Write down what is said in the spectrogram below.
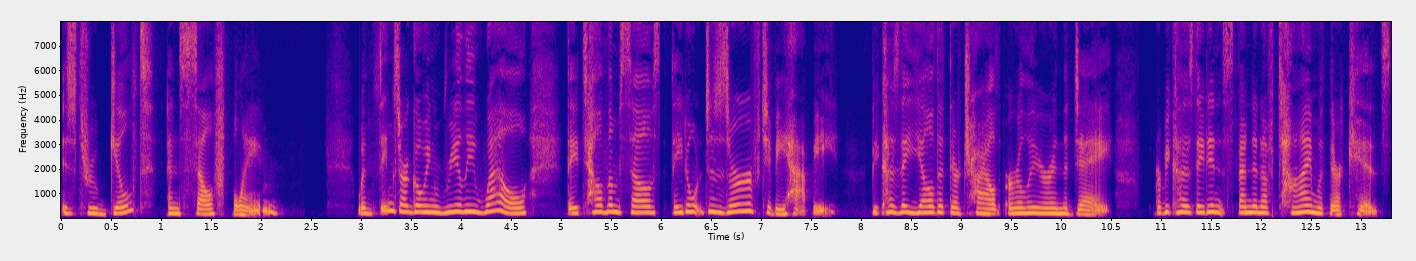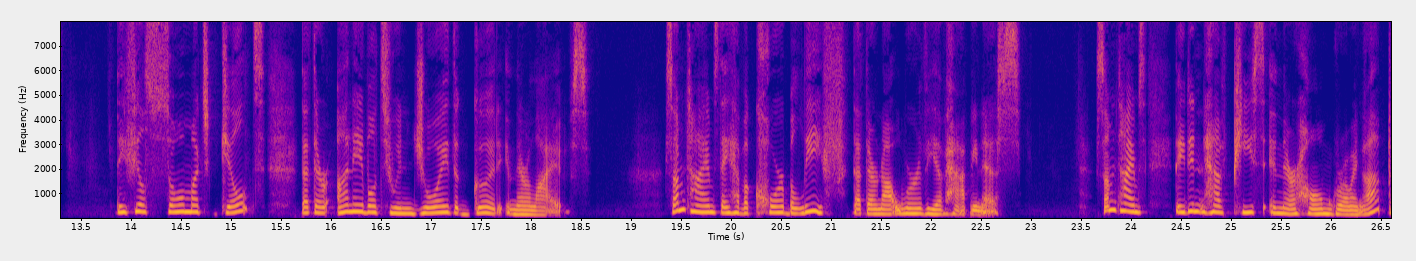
is through guilt and self blame. When things are going really well, they tell themselves they don't deserve to be happy because they yelled at their child earlier in the day or because they didn't spend enough time with their kids. They feel so much guilt that they're unable to enjoy the good in their lives. Sometimes they have a core belief that they're not worthy of happiness. Sometimes they didn't have peace in their home growing up,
